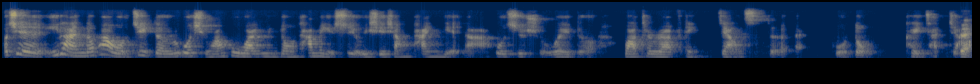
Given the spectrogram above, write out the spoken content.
而且宜兰的话，我记得如果喜欢户外运动，他们也是有一些像攀岩啊，或者是所谓的 water rafting 这样子的活动可以参加。对，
